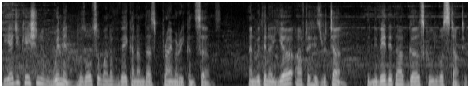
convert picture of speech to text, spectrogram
The education of women was also one of Vivekananda's primary concerns, and within a year after his return, the Nivedita Girls' School was started.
